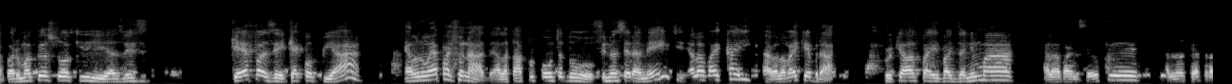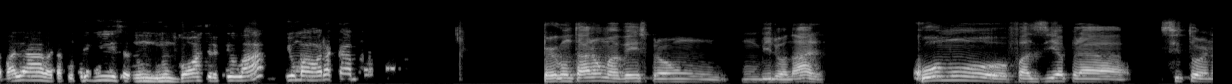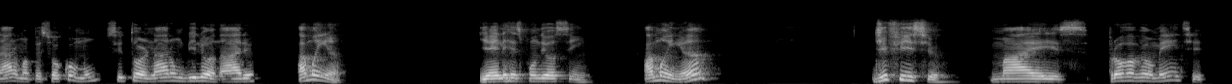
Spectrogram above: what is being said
Agora, uma pessoa que às vezes quer fazer, quer copiar, ela não é apaixonada. Ela tá por conta do financeiramente, ela vai cair, ela vai quebrar. Porque ela vai, vai desanimar, ela vai não sei o quê, ela não quer trabalhar, vai estar tá com preguiça, não, não gosta daquilo lá, e uma hora acaba. Perguntaram uma vez para um, um bilionário como fazia para se tornar uma pessoa comum, se tornar um bilionário amanhã. E aí ele respondeu assim: amanhã? Difícil, mas provavelmente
